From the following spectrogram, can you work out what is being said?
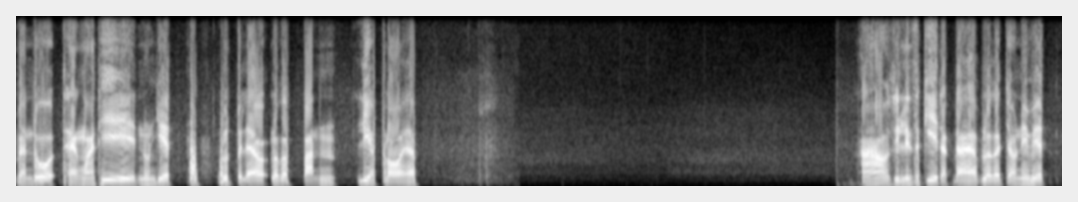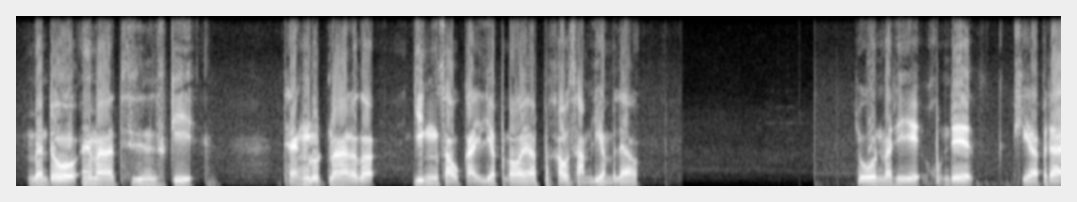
แบนโดแทงมาที่นูนเยสหลุดไปแล้ว แล้วก็ปั่นเรียบร้อยครับอ้าวซิลินสกี้ดักได้ครับ แล้วก็เจ้าเนเวสแบนโดให้มาซิลินสกี้แทงหลุดมาแล้วก็ยิงเสาไกลเรียบร้อยครับ เข้าสามเหลี่ยมไปแล้ว โยนมาที่คุณเดชเคลียร์ไปได้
